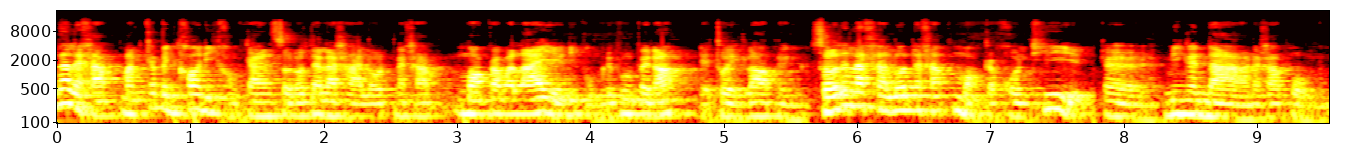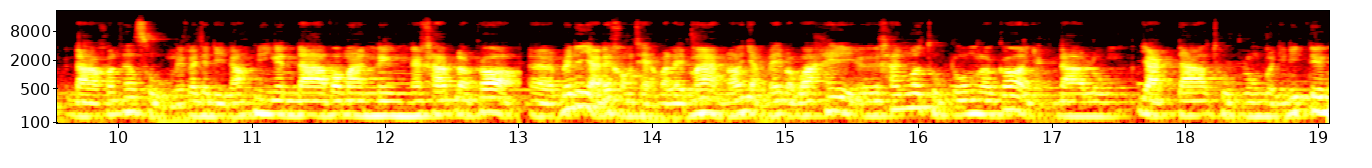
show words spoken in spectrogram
นั่นแหละครับ มันก็เป็นข้อดีของการส่วนลดในราคารถนะครับ เหมาะกับอะไรอย่างที่ผมได้พูดไปเนาะ เดี๋ยวทวนอีกรอบหนึ่งส่วนลดในราคารถนะครับ เหมาะกับคนที่เออมีเงินดาวนะครับ ผม ดาวค่อนข้างสูงเนี่ยก็จะดีเนาะ มีเงินดาวประมาณหนึ่งนะครับ แล้วก็เออไม่ได้อยากได้ของแถมอะไรมากเนาะ อยากได้แบบว่าให้เออค่างวดถูกลง แล้วก็อยากดาวลง อยากดาวถูกลงกว่านี้นิดนึง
